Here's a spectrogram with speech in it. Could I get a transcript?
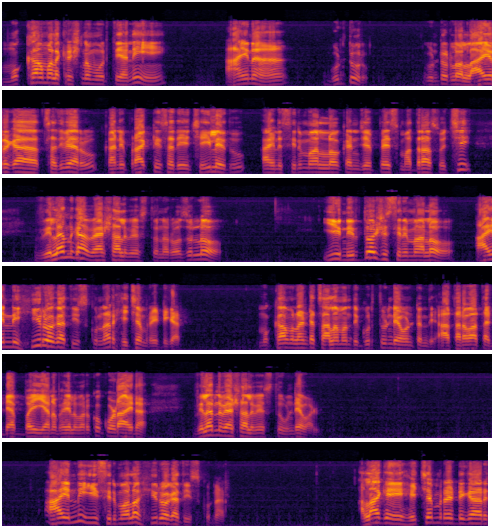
ముక్కామల కృష్ణమూర్తి అని ఆయన గుంటూరు గుంటూరులో లాయర్గా చదివారు కానీ ప్రాక్టీస్ అదేం చేయలేదు. ఆయన సినిమాల్లో కని చెప్పేసి మద్రాసు వచ్చి విలన్గా వేషాలు వేస్తున్న రోజుల్లో ఈ నిర్దోషి సినిమాలో ఆయన్ని హీరోగా తీసుకున్నారు హెచ్ఎం రెడ్డి గారు. ముక్కాములు అంటే చాలామంది గుర్తుండే ఉంటుంది. ఆ తర్వాత డెబ్బై ఎనభైల వరకు కూడా ఆయన విలన్ వేషాలు వేస్తూ ఉండేవాళ్ళు. ఆయన్ని ఈ సినిమాలో హీరోగా తీసుకున్నారు. అలాగే హెచ్ఎం రెడ్డి గారు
